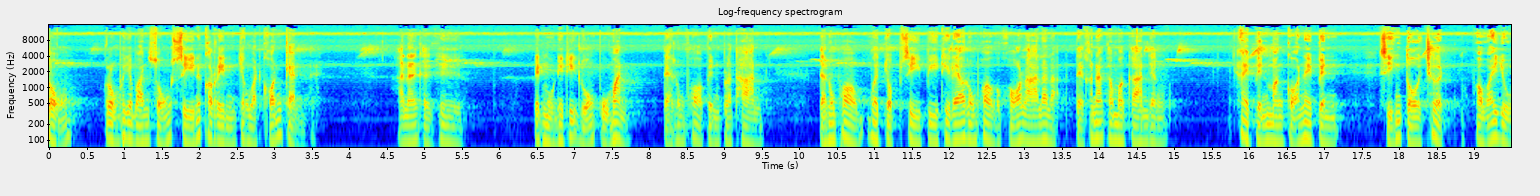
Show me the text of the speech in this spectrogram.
สงฆ์โรงพยาบาลสงฆ์ศรีนครินจังหวัดขอนแก่น อันนั้นก็คือ เป็นมูลนิธิหลวงปู่มั่น แต่หลวงพ่อเป็นประธาน แต่หลวงพ่อเมื่อจบสี่ปีที่แล้วหลวงพ่อก็ขอลาแล้วละ่ะ แต่คณะกรรมการยังให้เป็นมังกรให้เป็นสิงโตเชิดเอาไว้อยู่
